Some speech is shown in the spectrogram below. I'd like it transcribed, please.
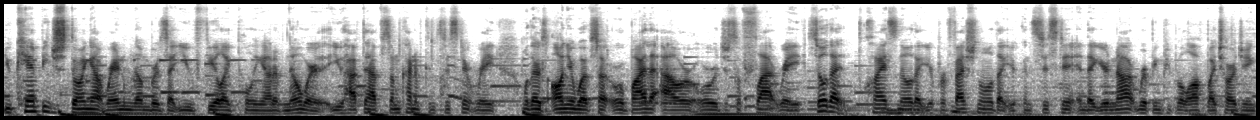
you can't be just throwing out random numbers that you feel like pulling out of nowhere. You have to have some kind of consistent rate, whether it's on your website or by the hour or just a flat rate, so that clients know that you're professional, that you're consistent, and that you're not ripping people off by charging,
